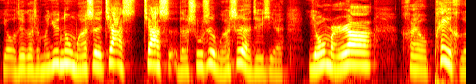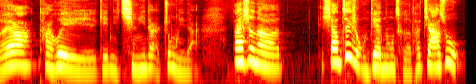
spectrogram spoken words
有这个什么运动模式、驾驶驾驶的舒适模式啊，这些油门啊，还有配合呀，它会给你轻一点、重一点。但是呢，像这种电动车，它加速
